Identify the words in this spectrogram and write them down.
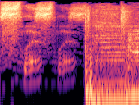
slip, slip.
